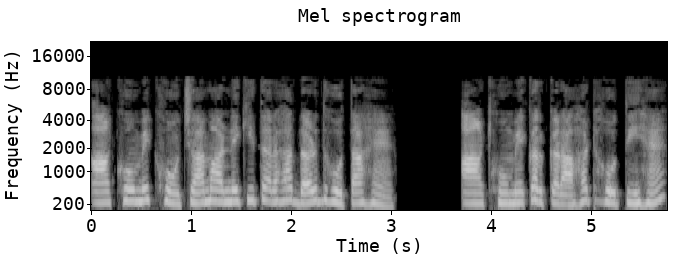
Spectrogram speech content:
आँखों में खोचा मारने की तरह दर्द होता है। आँखों में करकराहट होती है,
